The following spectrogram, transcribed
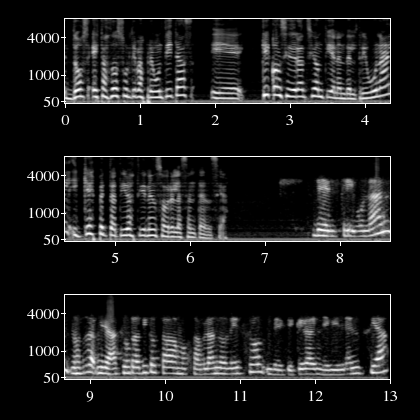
dos, estas dos últimas preguntitas, ¿qué consideración tienen del tribunal y qué expectativas tienen sobre la sentencia? Del tribunal, nosotros, mira, hace un ratito estábamos hablando de eso, de que queda en evidencia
